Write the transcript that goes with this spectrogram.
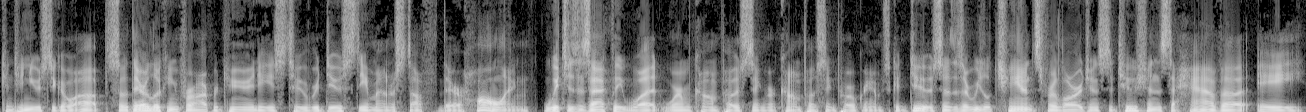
continues to go up. So they're looking for opportunities to reduce the amount of stuff they're hauling, which is exactly what worm composting or composting programs could do. So there's a real chance for large institutions to have a, a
